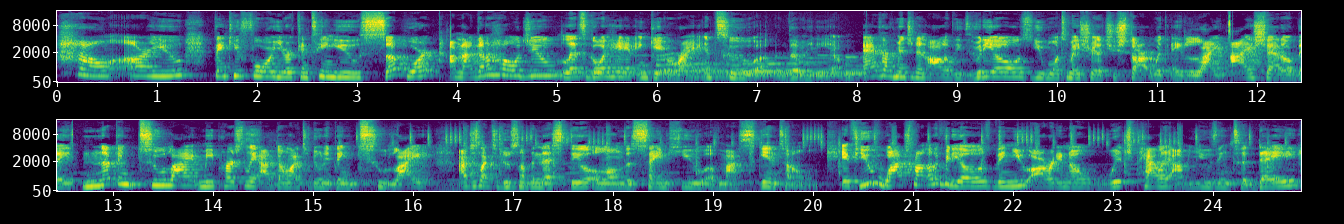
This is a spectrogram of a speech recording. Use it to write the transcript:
how are you? Thank you for your continued support. I'm not gonna hold you. Let's go ahead and get right into the video. As I've mentioned in all of these videos, you want to make sure that you start with a light eyeshadow base. Nothing too light. Me personally, I don't like to do anything too light. I just like to do something that's still along the same hue of my skin tone. If you've watched my other videos, then you already know which palette I'm using today.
